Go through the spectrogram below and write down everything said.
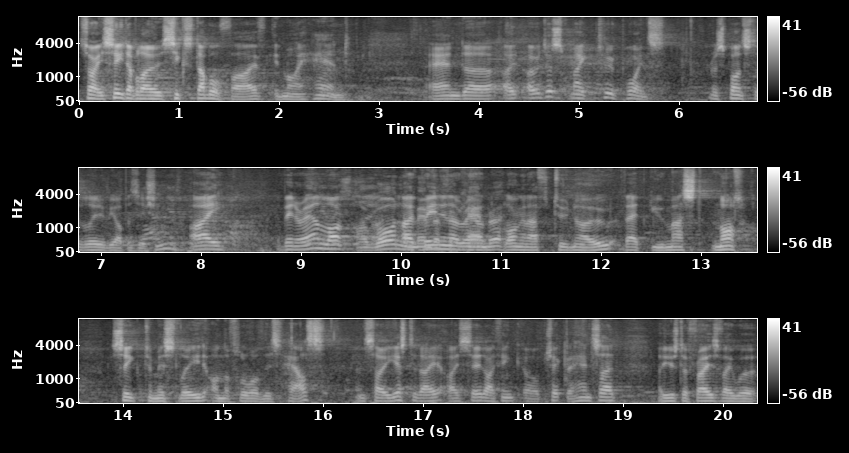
sorry, C00655 in my hand. And uh, I, I would just make two points in response to the Leader of the Opposition. I have been around long, I've been around long enough to know that you must not seek to mislead on the floor of this House. And so yesterday I said, I think I'll check the Hansard, I used a phrase they were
